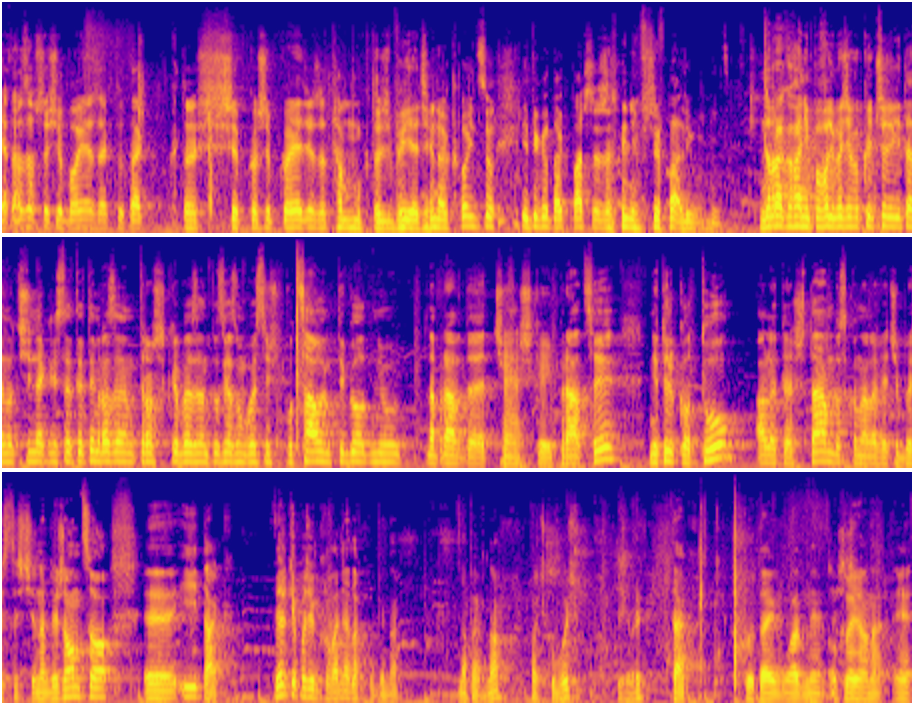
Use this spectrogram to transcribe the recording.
Ja tam zawsze się boję, że jak tu tak ktoś szybko, szybko jedzie, że tam mu ktoś wyjedzie na końcu i tylko tak patrzę, żeby nie przywalił w nic. Dobra kochani, powoli będziemy kończyli ten odcinek. Niestety tym razem troszkę bez entuzjazmu, bo jesteśmy po całym tygodniu naprawdę ciężkiej pracy. Nie tylko tu, ale też tam, doskonale wiecie, bo jesteście na bieżąco. Yy, I tak, wielkie podziękowania dla Kuby na, na pewno. Chodź Kubuś. Dzień dobry. Tak, tutaj ładnie oklejone y,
